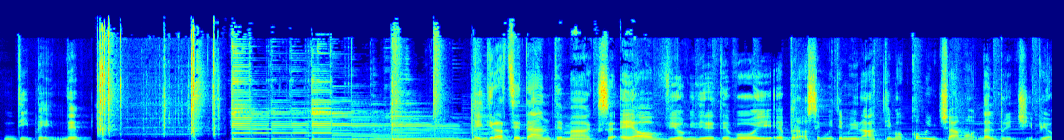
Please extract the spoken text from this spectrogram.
dipende. E grazie tante Max, è ovvio mi direte voi, però seguitemi un attimo, cominciamo dal principio.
